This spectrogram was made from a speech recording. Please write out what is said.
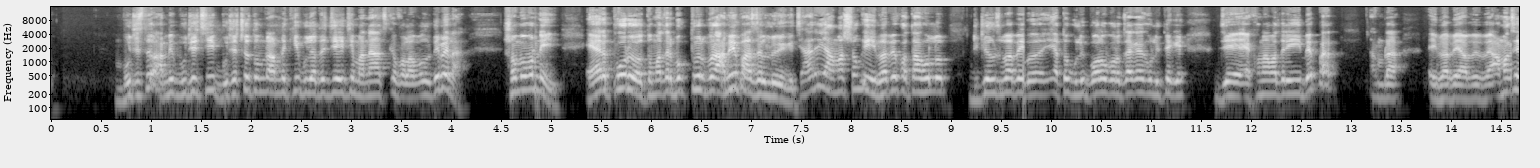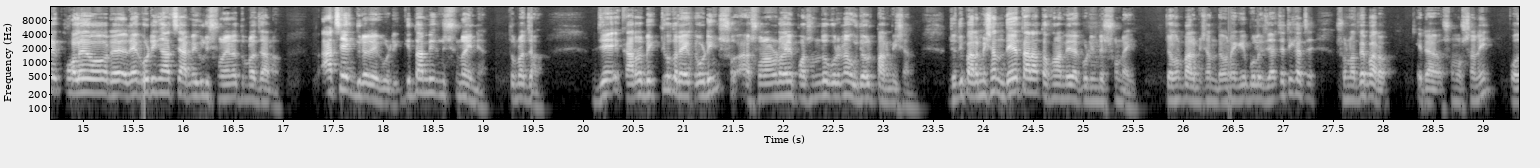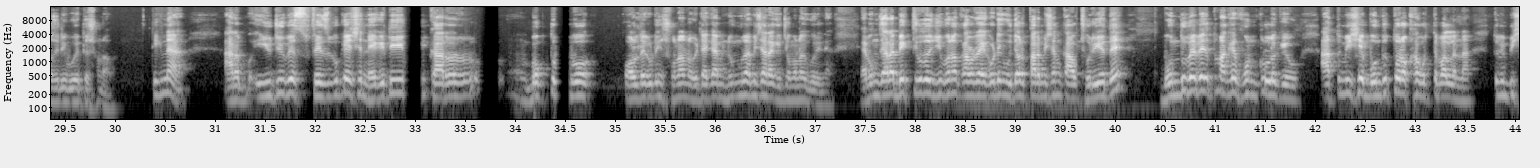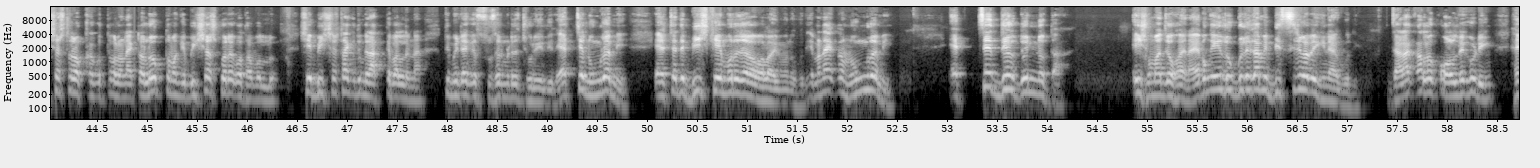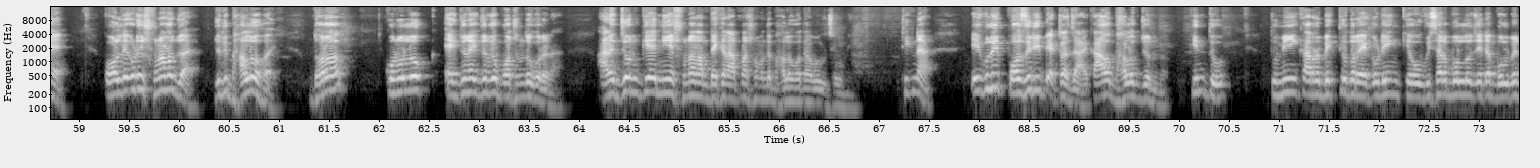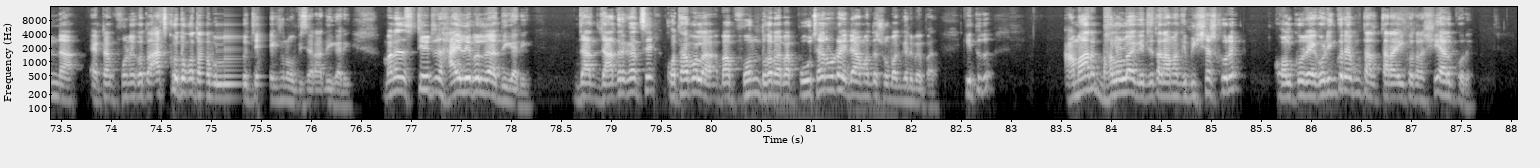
বুঝেছ? আমি বুঝেছি, বুঝেছ তোমরা? আমরা কি বুঝাতে চেয়েছি? মানে আজকে ফলাফল দেবে না? সম্ভব নেই। এরপরেও তোমাদের বক্তব্যের পর আমিও পাজল রয়ে গেছি। আরে, আমার সঙ্গে এইভাবে কথা হলো ডিটেলস ভাবে, এতগুলি বড় বড় জায়গাগুলি থেকে যে এখন আমাদের এই ব্যাপার, আমরা এইভাবে আমার কলেও রেকর্ডিং আছে, আমি এগুলি শোনাই না, তোমরা জানো। আছে এক দুটা রেকর্ডিং কিন্তু আমি এগুলি শোনাই না, তোমরা জানো। যে কারও ব্যক্তিগত রেকর্ডিং শোনানোটা আমি পছন্দ করি না উইদাউট পারমিশন যদি পারমিশন দেয় তারা, তখন আমি রেকর্ডিংটা শোনাই। যখন পারমিশন দেয় অনেকে বলে যে আচ্ছা ঠিক আছে, শোনাতে পারো। এটা সমস্যা নেই পজিটিভ ওয়েতে শোনাও। ঠিক না? আর ইউটিউবে ফেসবুকে এসে নেগেটিভ কারোর বক্তব্য কল রেকর্ডিং শোনানো এটাকে আমি নোংরামি ছাড়া কিছু মনে করি না। এবং যারা ব্যক্তিগত জীবনে কারোর রেকর্ডিং উইদাউট পারমিশন কাউ ছড়িয়ে দেয় বন্ধু ভেবে তোমাকে ফোন করল কেউ, আর তুমি সে বন্ধুত্ব রক্ষা করতে পারলে না, তুমি বিশ্বাসটা রক্ষা করতে পারলে না, একটা লোক তোমাকে বিশ্বাস করে কথা বলল, সে বিশ্বাসটাকে তুমি রাখতে পারলে না, তুমি এটাকে সোশ্যাল মিডিয়াতে ছড়িয়ে দিলে। এর চেয়ে নোংরামি, এর চাইতে বিষ খেয়ে মরে যাওয়া ভালো আমি মনে করি। মানে একটা নোংরামি, এর চেয়ে দৈন্যতা এই সমাজে হয় না। এবং এই লোকগুলিকে আমি বিশ্রীভাবে ঘৃণা করি। যারা কালো কল রেকর্ডিং হ্যাঁ কল রেকর্ডিং শোনানো যায়, যদি ভালো হয়। ধরো, কোনো লোক একজন একজনকে পছন্দ করে না। আরেকজনকে নিয়ে শোনালাম, দেখেন আপনার সম্বন্ধে ভালো কথা বলছে উনি। ঠিক না? এগুলি পজিটিভ একটা যায়, কারও ভালোর জন্য। কিন্তু তুমি কারোর ব্যক্তিগত রেকর্ডিং কেউ অফিসার বলল যেটা বলবেন না, একটা ফোনে কথা, আজকে তো কথা বলল যে একজন অফিসার, আধিকারিক। মানে স্টেটের হাই লেভেলের আধিকারিক। যাদের কাছে কথা বলা বা ফোন ধরা বা পৌঁছানোটা এটা আমাদের সৌভাগ্যের ব্যাপার। কিন্তু আমার ভালো লাগে যে তারা আমাকে বিশ্বাস করে কল করে রেকর্ডিং করে এবং তারা- এই কথা শেয়ার করে।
